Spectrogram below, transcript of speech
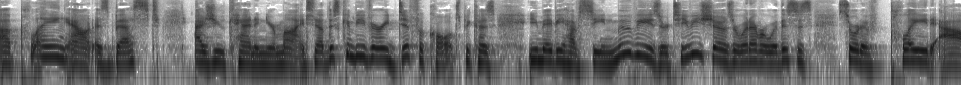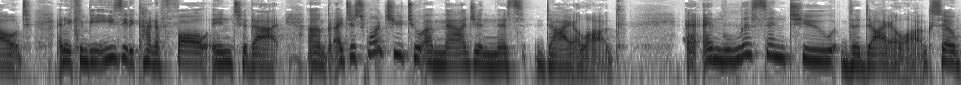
uh, playing out as best as you can in your mind. Now, this can be very difficult because you maybe have seen movies or TV shows or whatever where this is sort of played out, and it can be easy to kind of fall into that. Um, but I just want you to imagine this dialogue dialogue and listen to the dialogue. So,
